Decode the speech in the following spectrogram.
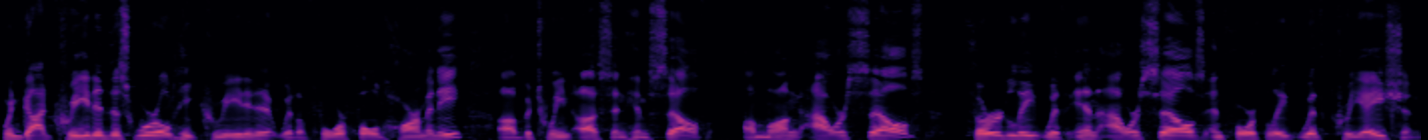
When God created this world, He created it with a fourfold harmony uh, between us and Himself, among ourselves, thirdly, within ourselves, and fourthly, with creation.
